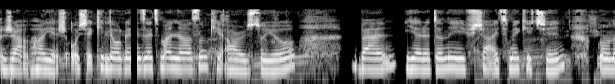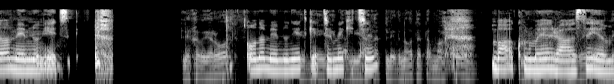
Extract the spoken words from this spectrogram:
Rav, hayır. O şekilde organize etmen lazım ki arzuyu ben Yaradan'ı ifşa etmek için ona memnuniyet ona memnuniyet getirmek için bağ kurmaya razıyım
